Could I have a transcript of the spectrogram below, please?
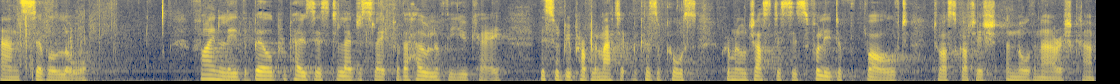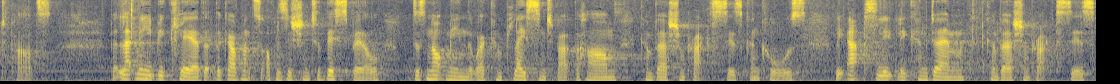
and civil law. Finally, the bill proposes to legislate for the whole of the UK. This would be problematic because, of course, criminal justice is fully devolved to our Scottish and Northern Irish counterparts. But let me be clear that the government's opposition to this bill does not mean that we're complacent about the harm conversion practices can cause. We absolutely condemn conversion practices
